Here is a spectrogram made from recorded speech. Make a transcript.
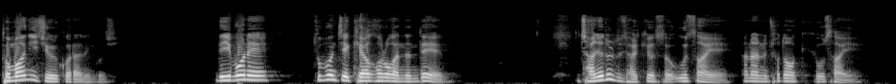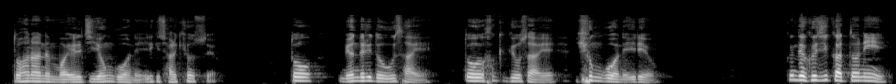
더 많이 지을 거라는 거지. 근데 이번에 두 번째 계약하러 갔는데 자녀들도 잘 키웠어. 의사에, 하나는 초등학교 교사에, 또 하나는 뭐 LG 연구원에 이렇게 잘 키웠어요. 또 며느리도 의사에, 또 학교 교사에, 연구원에 이래요. 근데 그 집 갔더니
